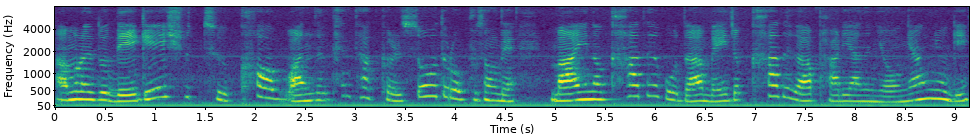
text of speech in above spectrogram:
아무래도 4개의 슈트, 컵, 완드, 펜타클, 소드로 구성된 마이너 카드보다 메이저 카드가 발휘하는 영향력이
